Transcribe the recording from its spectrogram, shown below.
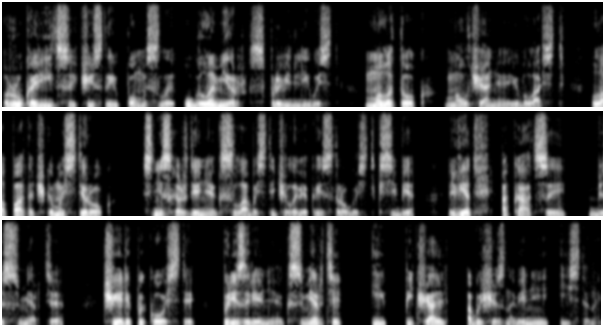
рукавицы, чистые помыслы, угломер, справедливость, молоток, молчание и власть, лопаточка, мастерок, снисхождение к слабости человека и строгость к себе, ветвь акации, бессмертие, череп и кости, презрение к смерти и печаль об исчезновении истины.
